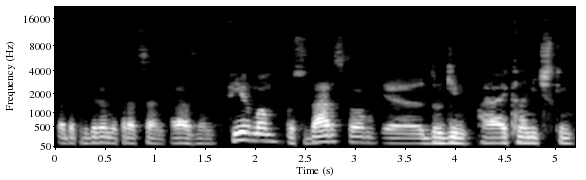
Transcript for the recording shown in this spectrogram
под определенный процент разным фирмам, государствам и э, другим э, экономическим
